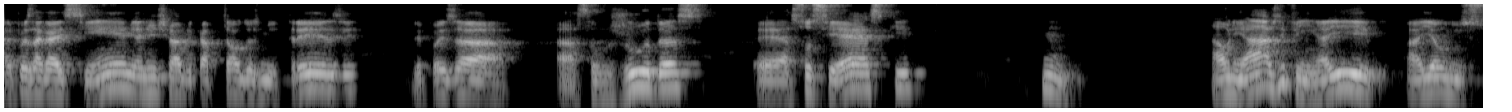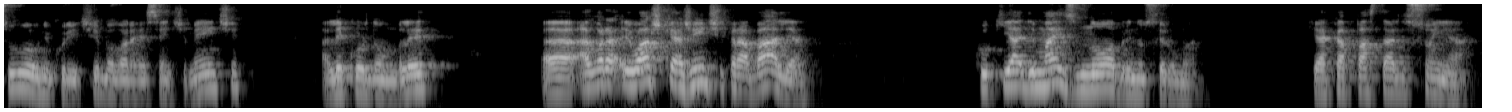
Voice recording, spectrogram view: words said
depois a HSM, a gente abre capital em 2013, depois a, a São Judas, é, a Sociesc, hum, a Uniage, enfim, aí, aí a Unisul, a Unicuritiba agora recentemente, a Le Cordon Bleu. Uh, agora, eu acho que a gente trabalha com o que há de mais nobre no ser humano, que é a capacidade de sonhar,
